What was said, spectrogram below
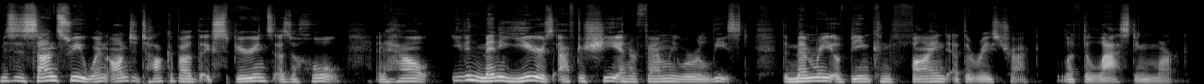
Mrs. Sansui went on to talk about the experience as a whole and how even many years after she and her family were released, the memory of being confined at the racetrack left a lasting mark.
